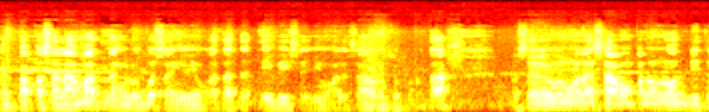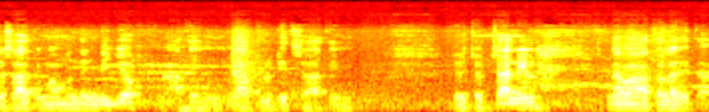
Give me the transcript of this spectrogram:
Nagpapasalamat ng lubos ang inyong katatad TV sa inyong walang sawang suporta. Sa inyong walang sawang panonood dito sa ating mga munting video na ating na-upload dito sa ating YouTube channel na mga tulad ito.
